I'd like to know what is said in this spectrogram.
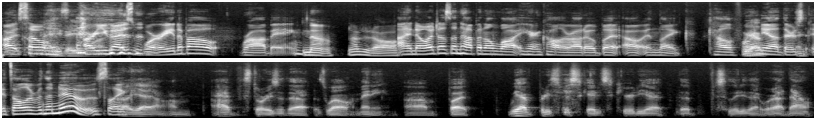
right, so Any day you are you guys worried about robbing? No, not at all. I know it doesn't happen a lot here in Colorado, but out in like California, there's and- it's all over the news. Like, oh yeah, um, I have stories of that as well, many. Um, but we have pretty sophisticated security at the facility that we're at now,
